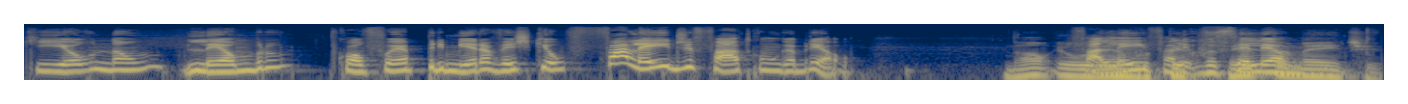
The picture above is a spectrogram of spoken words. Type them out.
que eu não lembro qual foi a primeira vez que eu falei de fato com o Gabriel. Não, eu falei, falei. Você lembra? Perfeitamente.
